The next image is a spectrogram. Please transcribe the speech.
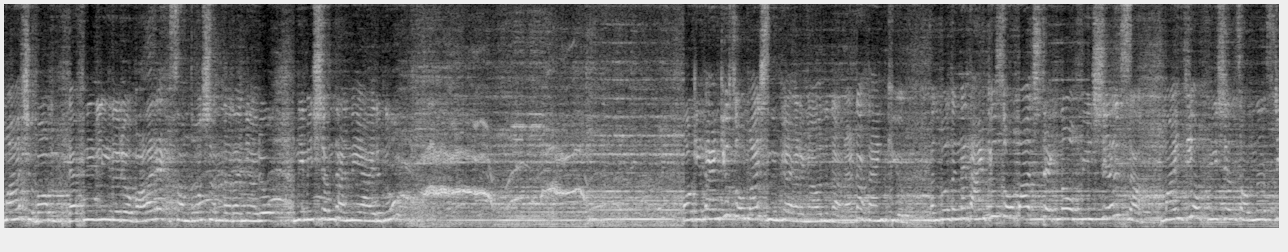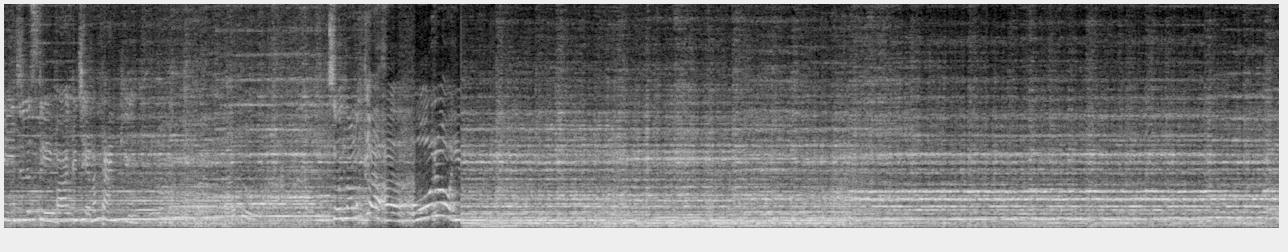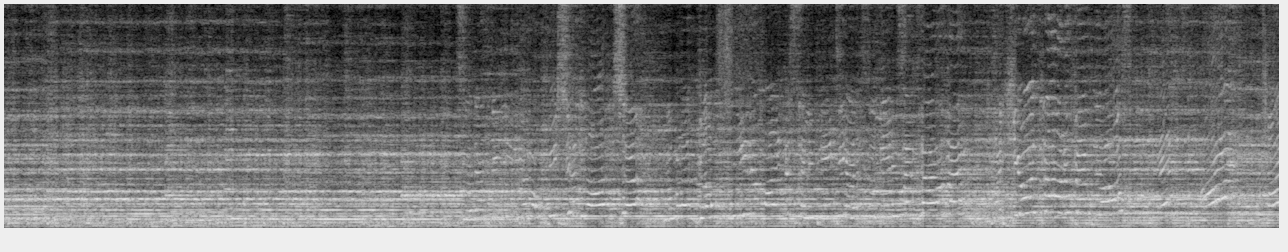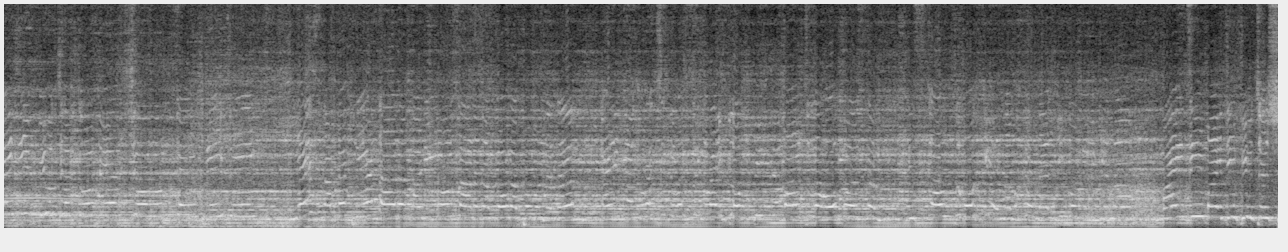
ഉമാ ശുഭം. Definitely ഇതൊരു വളരെ സന്തോഷം നിറഞ്ഞ ഒരു നിമിഷം തന്നെയായിരുന്നു.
